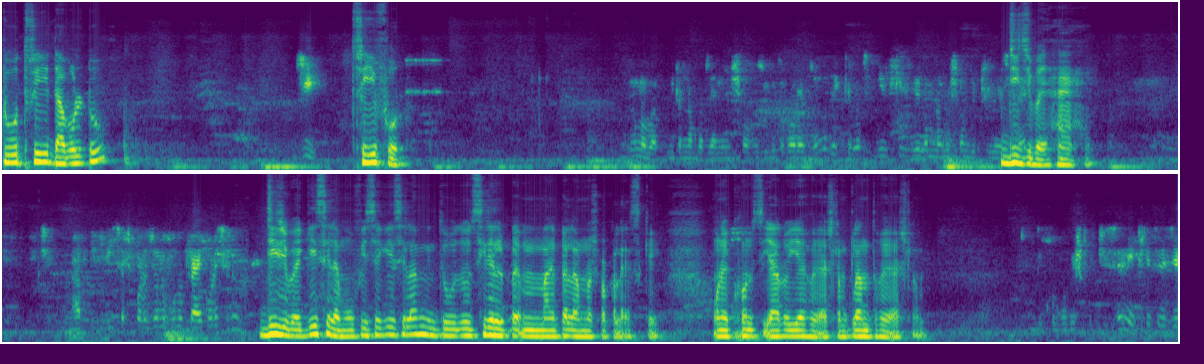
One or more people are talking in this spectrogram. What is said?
Two three double two. জি। Three four. ধন্যবাদ মিটার নাম্বার জানিয়ে সহযোগিতা করার জন্য। দেখতে পাচ্ছি বিলকিস বেগম নামে সংযুক্ত জি জি ভাই হ্যাঁ হ্যাঁ। আপনি রিচার্জ করার জন্য কোনো ট্রাই করেছিলেন? জি জি ভাই গিয়েছিলাম অফিসে গিয়েছিলাম কিন্তু সিরিয়াল মানে পেলাম না সকালে আজকে। অনেকক্ষণ আরও ইয়ে হয়ে আসলাম ক্লান্ত হয়ে আসলাম দুঃখ প্রকাশ করছি স্যার এক্ষেত্রে যে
